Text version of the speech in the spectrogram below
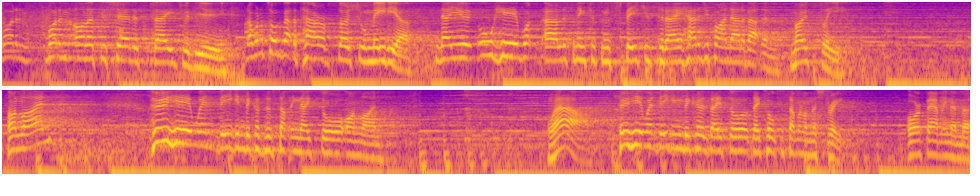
What an, what an honour to share this stage with you. I want to talk about the power of social media. Now, you all here what, uh, listening to some speakers today. How did you find out about them? Mostly. Online? Who here went vegan because of something they saw online? Wow. Who here went vegan because they saw they talked to someone on the street or a family member?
